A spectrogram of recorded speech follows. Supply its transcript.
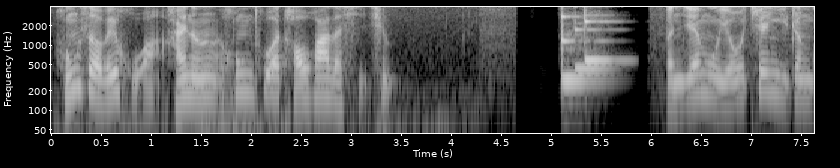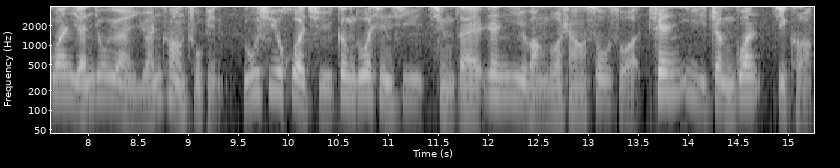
红色为火，还能烘托桃花的喜庆。本节目由天意正观研究院原创出品。如需获取更多信息，请在任意网络上搜索“天意正观”即可。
